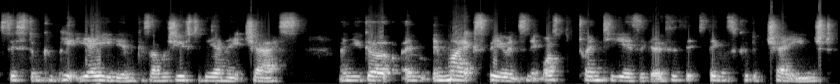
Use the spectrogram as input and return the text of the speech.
system completely alien because I was used to the NHS. And you go, in, in my experience, and it was 20 years ago, so th- things could have changed,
